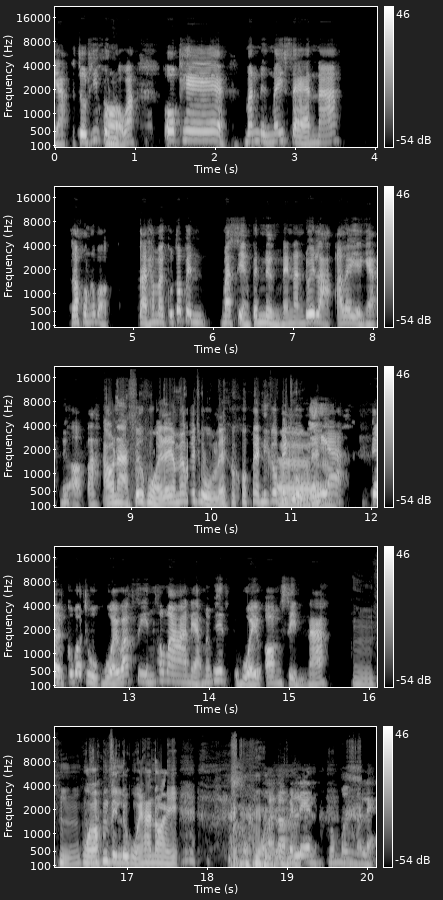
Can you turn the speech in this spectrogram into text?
เงี้ยจนที่คนอ๋อบอกว่า โอเค มันหนึ่งในแสนนะ แล้วคนก็บอก แต่ทำไมกูต้องเป็นมาเสี่ยงเป็นหนึ่งในนั้นด้วยล่ะอะไรอย่างเงี้ยนึกออกปะเอาน่ะซื้อหวยเลยยังไม่ค่อยถูกเลยอันนี้ก็ไม่ถูกเลไอ้ย เหี้ยเกิดกูมาถูกหวยวัคซีนเข้ามาเนี่ย มันไม่ใช่หวยออมสินนะอืมหวยออมสินหรือหวยฮานอยหวยเราไม่เล่นพวกมึงนั่นแหละ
